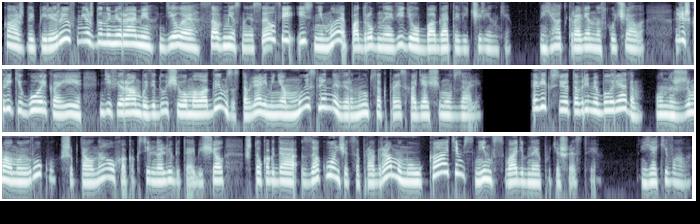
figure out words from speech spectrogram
Каждый перерыв между номерами, делая совместные селфи и снимая подробное видео богатой вечеринки. Я откровенно скучала. Лишь крики горько и дифирамбы ведущего молодым заставляли меня мысленно вернуться к происходящему в зале. Вик все это время был рядом. Он сжимал мою руку, шептал на ухо, как сильно любит, и обещал, что когда закончится программа, мы укатим с ним в свадебное путешествие. Я кивала.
